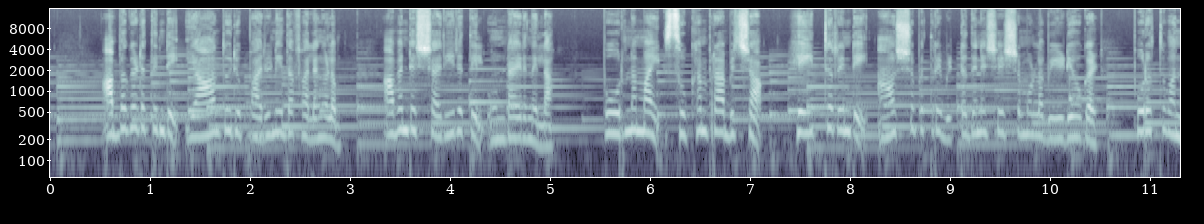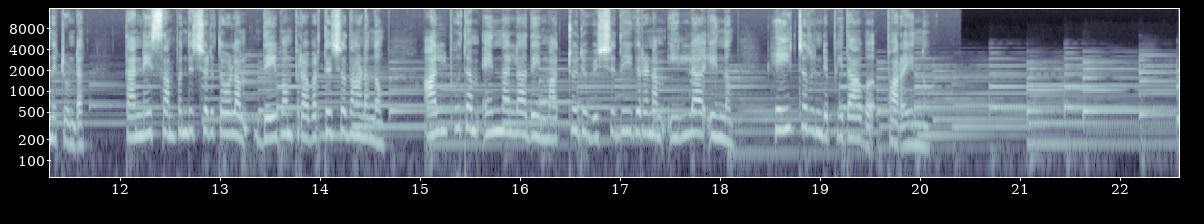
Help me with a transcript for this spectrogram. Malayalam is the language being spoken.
അപകടത്തിന്റെ യാതൊരു പരിണിത ഫലങ്ങളും അവന്റെ ശരീരത്തിൽ ഉണ്ടായിരുന്നില്ല. പൂർണമായി സുഖം പ്രാപിച്ച ഹെയ്റ്ററിന്റെ ആശുപത്രി വിട്ടതിനു ശേഷമുള്ള വീഡിയോകൾ പുറത്തു വന്നിട്ടുണ്ട്. തന്നെ സംബന്ധിച്ചിടത്തോളം ദൈവം പ്രവർത്തിച്ചതാണെന്നും അത്ഭുതം എന്നല്ലാതെ മറ്റൊരു വിശദീകരണം ഇല്ല എന്നും ഹെയ്റ്ററിന്റെ പിതാവ് പറയുന്നു.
